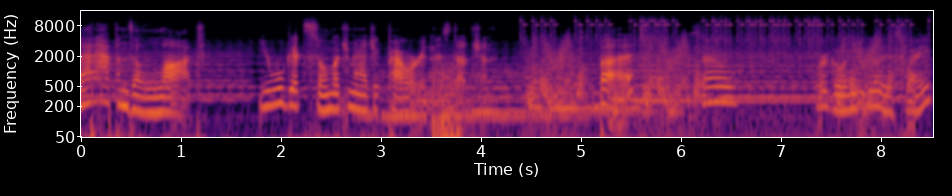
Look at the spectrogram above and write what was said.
That happens a lot. You will get so much magic power in this dungeon. But, so, we're going to go this way.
